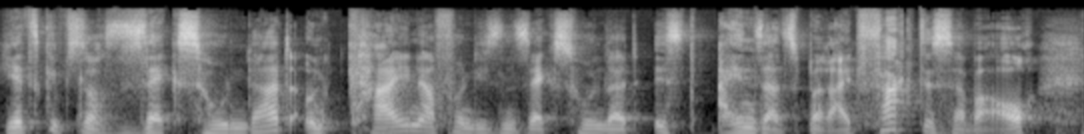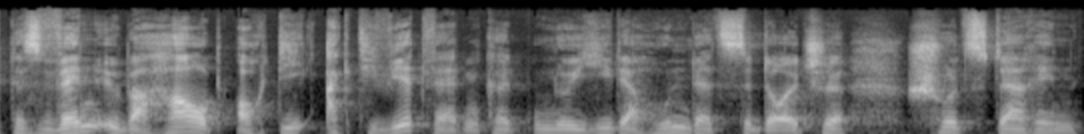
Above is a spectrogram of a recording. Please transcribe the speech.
Jetzt gibt es noch 600 und keiner von diesen 600 ist einsatzbereit. Fakt ist aber auch, dass wenn überhaupt auch die aktiviert werden könnten, nur jeder hundertste Deutsche Schutz darin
